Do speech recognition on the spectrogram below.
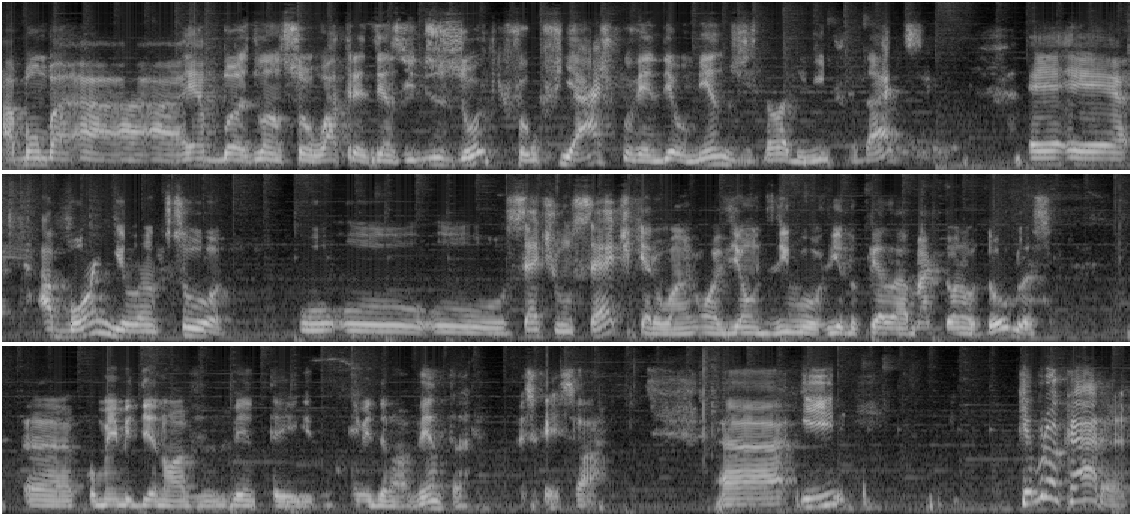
a bomba, a, a Airbus lançou o A318, que foi um fiasco, vendeu menos de, de 20 unidades. É, é, a Boeing lançou o, o, o 717, que era um, avião desenvolvido pela McDonnell Douglas, uh, como MD-90, MD-90, acho que é isso lá. Uh, e quebrou cara.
